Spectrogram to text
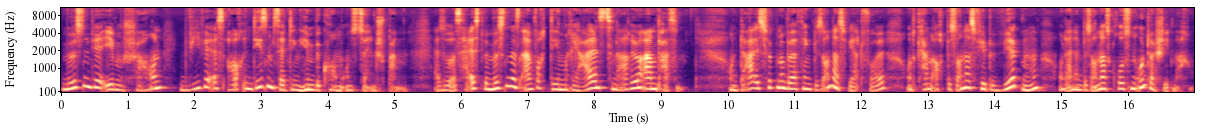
müssen wir eben schauen, wie wir es auch in diesem Setting hinbekommen, uns zu entspannen. Also das heißt, wir müssen es einfach dem realen Szenario anpassen. Und da ist Hypnobirthing besonders wertvoll und kann auch besonders viel bewirken und einen besonders großen Unterschied machen.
